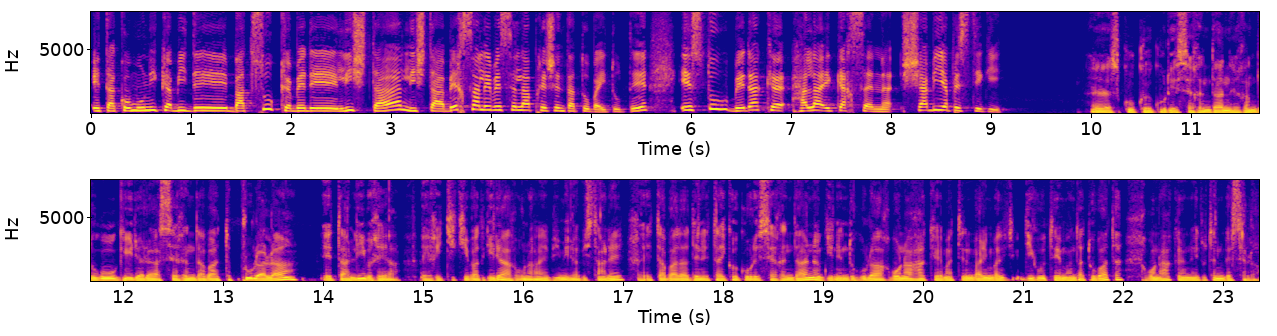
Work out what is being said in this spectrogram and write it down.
Eta komunikabide batzuk bere lista, lista berzale bezala presentatu baitute, ez du berak hala ekartzen, Xabi Apestegi. Ez guk gure zerrendan, errandugu, girela zerrenda bat pulala eta librea. Erritiki bat gira, arbona, eh, bimila biztanle, eta bada denetaiko gure zerrendan, ginen dugula, arbonarrak ematen barin digute mandatu bat, arbonarrak nahi duten bezala.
